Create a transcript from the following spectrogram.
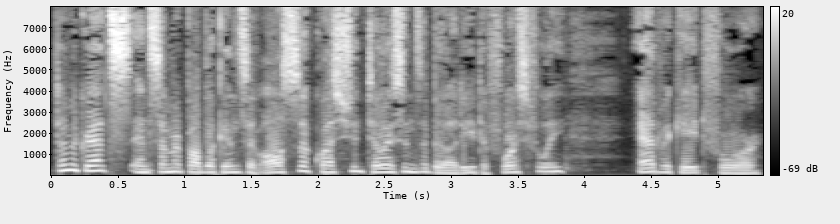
Democrats and some Republicans have also questioned Tillerson's ability to forcefully advocate for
